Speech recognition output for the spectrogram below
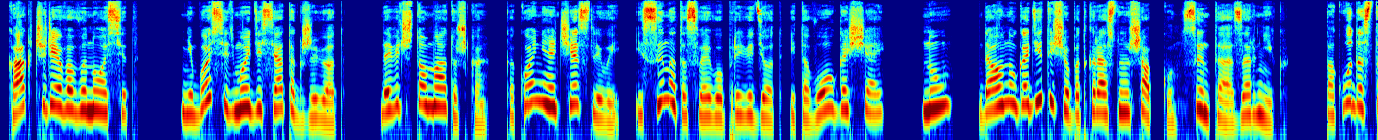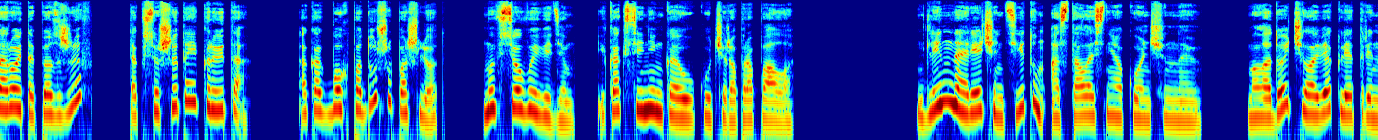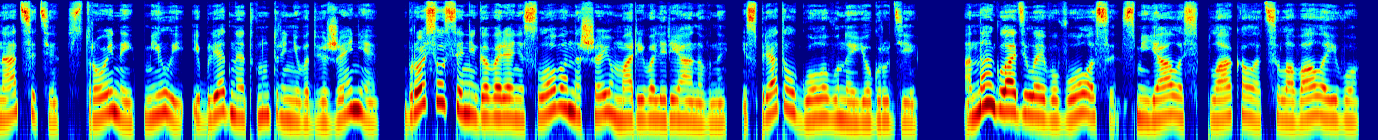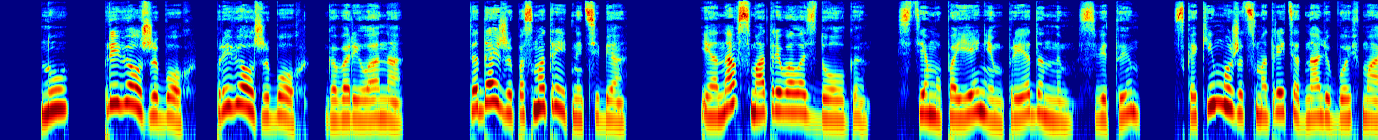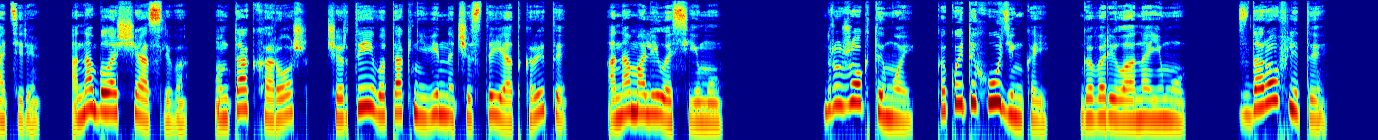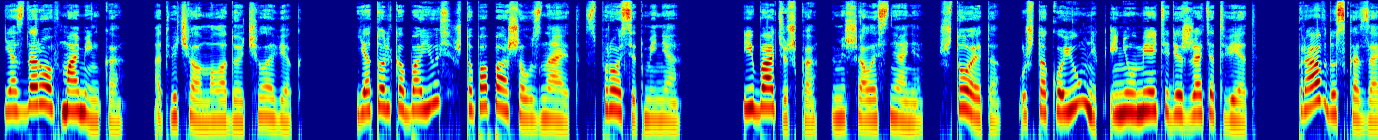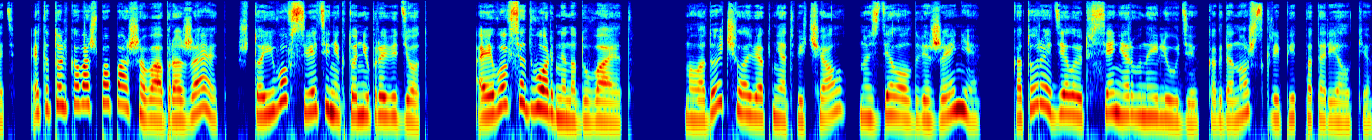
Как чрево выносит? Небось, седьмой десяток живет. Да ведь что, матушка, какой неотчестливый, и сына-то своего приведет, и того угощай. Ну, да он угодит еще под красную шапку, сын-то озорник. Покуда старой-то пес жив, так все шито и крыто. А как Бог по душу пошлет, мы все выведем, и как синенькая у кучера пропала. Длинная речь интитум осталась неоконченной. Молодой человек лет 13, стройный, милый и бледный от внутреннего движения, бросился, не говоря ни слова, на шею Марьи Валериановны и спрятал голову на ее груди. Она гладила его волосы, смеялась, плакала, целовала его. «Ну, привел же Бог, привел же Бог», — говорила она. Да дай же посмотреть на тебя!» И она всматривалась долго, с тем упоением преданным, святым, с каким может смотреть одна любовь матери. Она была счастлива. Он так хорош, черты его так невинно чисты и открыты. Она молилась ему. «Дружок ты мой, какой ты худенькой!» — говорила она ему. «Здоров ли ты?» «Я здоров, маменька», — отвечал молодой человек. «Я только боюсь, что папаша узнает, спросит меня, «И батюшка», — вмешалась няня, — «что это? Уж такой умник и не умеете держать ответ. Правду сказать, это только ваш папаша воображает, что его в свете никто не проведет, а его вся дворня надувает». Молодой человек не отвечал, но сделал движение, которое делают все нервные люди, когда нож скрипит по тарелке.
